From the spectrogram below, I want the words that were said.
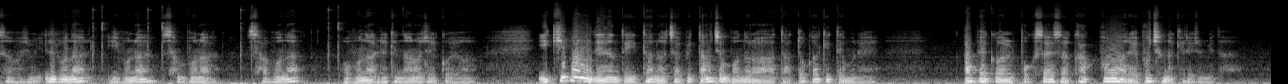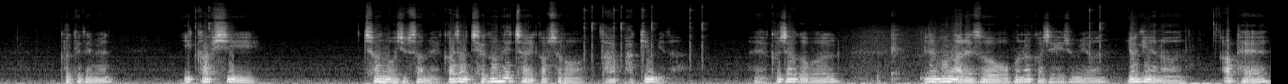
그래서 보시면 1분할, 2분할, 3분할, 4분할, 5분할 이렇게 나눠져 있고요. 이 기본이 되는 데이터는 어차피 당첨 번호라 다 똑같기 때문에 앞에 걸 복사해서 각 분할에 붙여넣기 해줍니다. 그렇게 되면 이 값이 1053회 가장 최근 회차의 값으로 다 바뀝니다. 예, 그 작업을 1분할에서 5분할까지 해주면 여기에는 앞에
